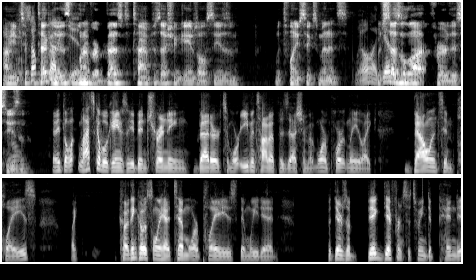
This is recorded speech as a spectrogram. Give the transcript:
I mean, mean, t- technically, gotta this is one of our best time possession games all season with 26 minutes, Well, I which guess says a lot for this season. I mean, the last couple of games we've been trending better to more even time of possession, but more importantly, like balance in plays. Like I think Coastal only had ten more plays than we did, but there's a big difference between depend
